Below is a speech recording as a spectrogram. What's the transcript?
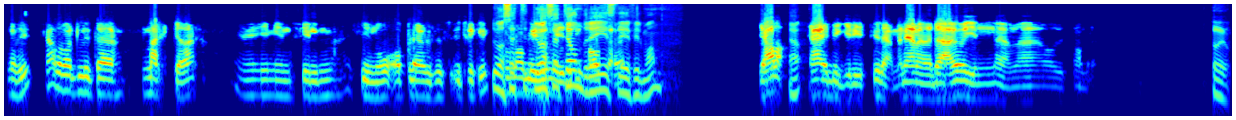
Hva skal jeg si? Ja, det var et lite merke der eh, i min film-kinoopplevelsesutvikling. Du har sett, du har sett de andre digital 3D. Istid-filmene? Ja da, jeg digger Istid, det. Men jeg mener det er jo inn den ene og ut den andre. Jo, jo.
